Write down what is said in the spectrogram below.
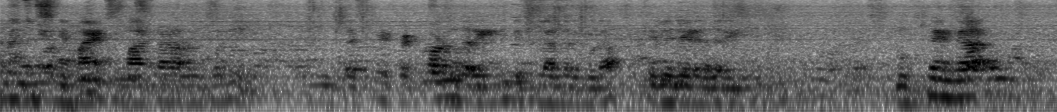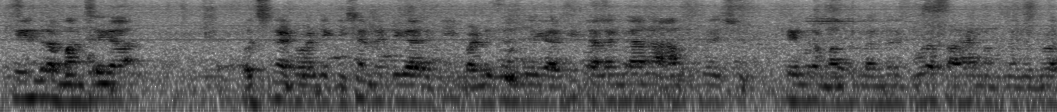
గురించి కొన్ని పాయింట్స్ మాట్లాడాలనుకొని ప్రెస్ మీట్ పెట్టుకోవడం జరిగింది. మిత్రులందరూ కూడా తెలియజేయడం జరిగింది. ముఖ్యంగా కేంద్ర మంత్రిగా వచ్చినటువంటి కిషన్ రెడ్డి గారికి బండి సంజయ్ గారికి తెలంగాణ ఆంధ్రప్రదేశ్ కేంద్ర మంత్రులందరికీ కూడా సహాయ మంత్రులందరికీ కూడా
